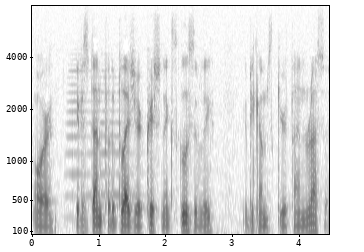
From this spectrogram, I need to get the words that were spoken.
Or if it's done for the pleasure of Krishna exclusively, it becomes kirtan rasa.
